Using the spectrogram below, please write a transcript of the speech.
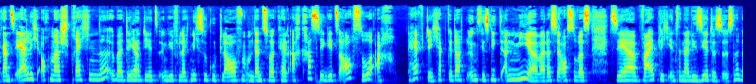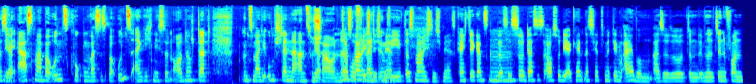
ganz ehrlich auch mal sprechen ne, über Dinge, ja. die jetzt irgendwie vielleicht nicht so gut laufen, um dann zu erkennen, ach krass, dir geht's auch so, ach heftig. Ich habe gedacht, irgendwie es liegt an mir, weil das ja auch so was sehr weiblich internalisiertes ist, ne? dass ja. wir erstmal bei uns gucken, was ist bei uns eigentlich nicht so in Ordnung, statt uns mal die Umstände anzuschauen. Ja, ne? das mache ich nicht irgendwie mehr. Das mache ich nicht mehr. Das kann ich dir ganz. Mhm. Das ist so. Das ist auch so die Erkenntnis jetzt mit dem Album. Also so im Sinne von,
